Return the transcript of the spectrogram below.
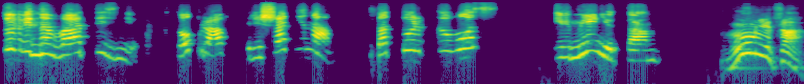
Кто виноват из них, кто прав, решать не нам. Да только воз и ныне там. Умница!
